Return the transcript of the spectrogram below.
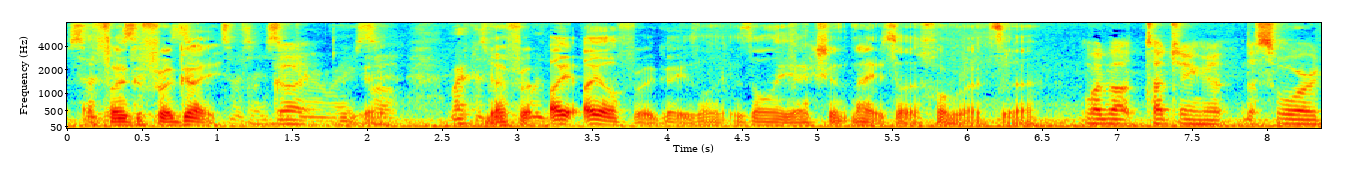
So For- it's- for a guy. So it's, it's a guy, right? For a So, guy. no, for with- oil, oil for a guy is only is only actually not it's not a chumrah. It's a What about touching uh, the sword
